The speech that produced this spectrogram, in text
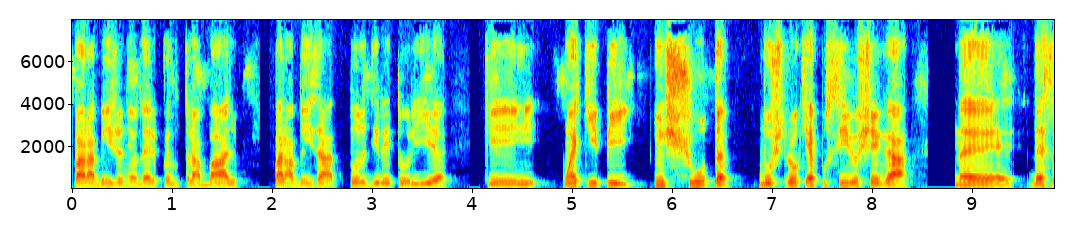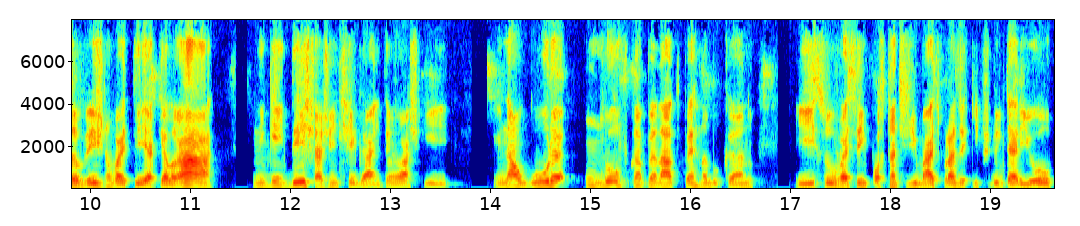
Parabéns, Daniel Nery, pelo trabalho. Parabéns a toda a diretoria que, com a equipe enxuta, mostrou que é possível chegar. Né? Dessa vez não vai ter aquela, ah, ninguém deixa a gente chegar. Então eu acho que inaugura um novo campeonato pernambucano e isso vai ser importante demais para as equipes do interior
